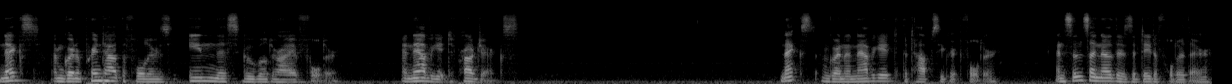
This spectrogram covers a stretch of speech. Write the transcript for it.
Next, I'm going to print out the folders in this Google Drive folder, and navigate to projects. Next, I'm going to navigate to the top secret folder, and since I know there's a data folder there,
